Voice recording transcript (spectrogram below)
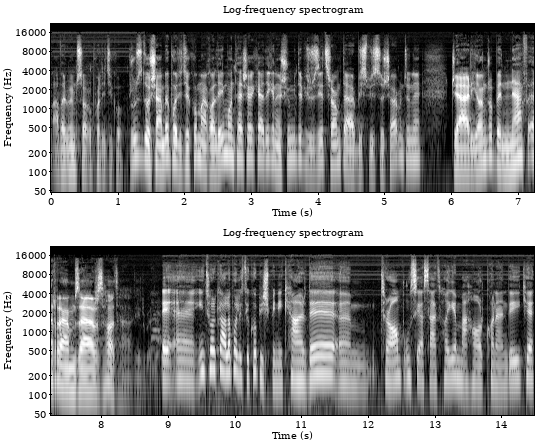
اول بریم سراغ Politico روز دوشنبه Politico مقاله منتشر کرده که نشون میده پیروزی ترامپ در 2024 می‌تونه جریان رو به نفع رمزارزها تغییر بده. اینطور که حالا Politico پیش بینی کرده ترامپ اون سیاست های مهار کننده ای که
